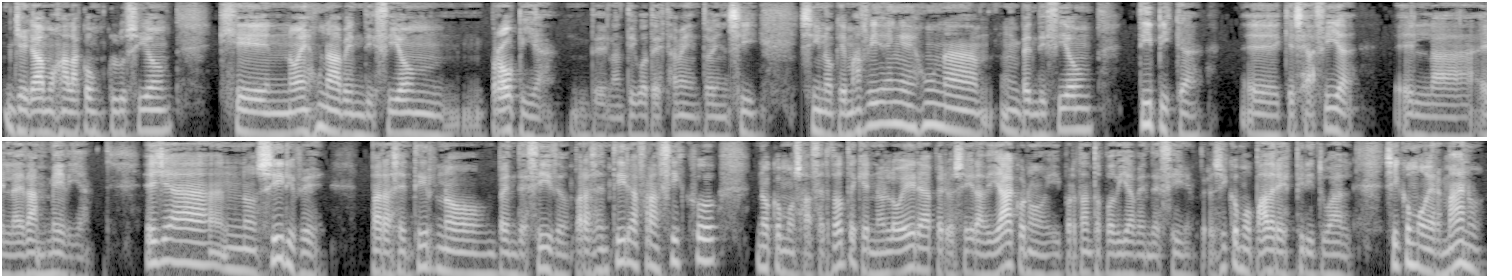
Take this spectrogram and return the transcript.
llegamos a la conclusión que no es una bendición propia del Antiguo Testamento en sí, sino que más bien es una bendición típica eh, que se hacía en la, en la Edad Media. Ella nos sirve para sentirnos bendecidos, para sentir a Francisco no como sacerdote, que no lo era, pero sí era diácono y por tanto podía bendecir, pero sí como padre espiritual, sí como hermano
